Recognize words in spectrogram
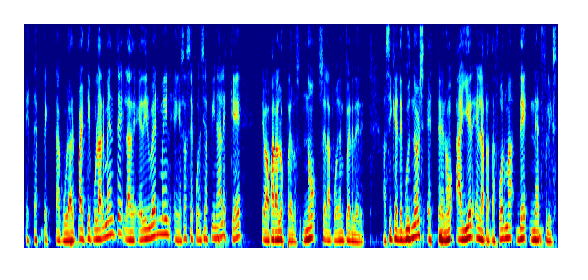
está espectacular, particularmente la de Eddie Redmayne en esas secuencias finales que te va a parar los pelos. No se la pueden perder. Así que The Good Nurse estrenó ayer en la plataforma de Netflix.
